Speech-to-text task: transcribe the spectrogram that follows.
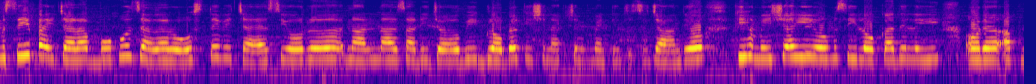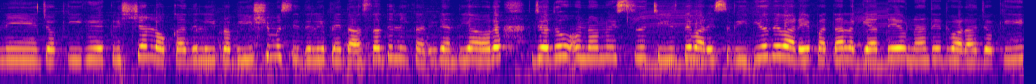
ਮਸੀਹ ਭਾਈਚਾਰਾ ਬਹੁਤ ਜ਼ਿਆਦਾ ਰੋਸ ਦੇ ਵਿੱਚ ਆਇਆ ਸੀ ਔਰ ਨਾਲ ਨਾਲ ਸਾਡੀ ਜੋ ਵੀ ਗਲੋਬਲ ਕ੍ਰਿਸਚੀਅਨ ਐਕਸ਼ਨ ਕਮੇਟੀ ਤੁਸੀਂ ਜਾਣਦੇ ਹੋ ਕਿ ਹਮੇਸ਼ਾ ਹੀ ਉਹ ਮਸੀਹ ਲੋਕਾਂ ਦੇ ਲਈ ਔਰ ਆਪਣੇ ਜੋ ਕਿ ਕ੍ਰਿਸਚੀਅਨ ਲੋਕਾਂ ਦੇ ਲਈ, ਪ੍ਰਭੂ ਯਿਸੂ ਮਸੀਹ ਦੇ ਲਈ, ਆਪਣੇ ਦਾਸਾਂ ਦੇ ਲਈ ਕਰੀ ਰਹਿੰਦੀ ਆ ਔਰ ਜਦੋਂ ਉਹਨਾਂ ਨੂੰ ਇਸ ਚੀਜ਼ ਦੇ ਬਾਰੇ, ਇਸ ਵੀਡੀਓ ਦੇ ਬਾਰੇ ਪਤਾ ਲੱਗਿਆ ਤੇ ਉਹਨਾਂ ਦੇ ਦੁਆਰਾ ਜੋ ਕਿ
